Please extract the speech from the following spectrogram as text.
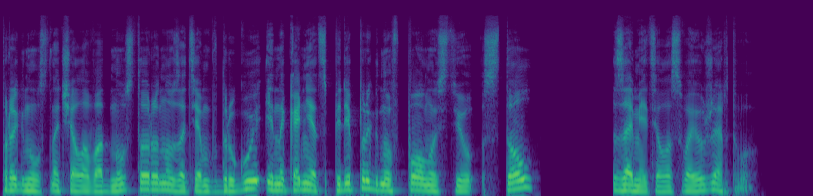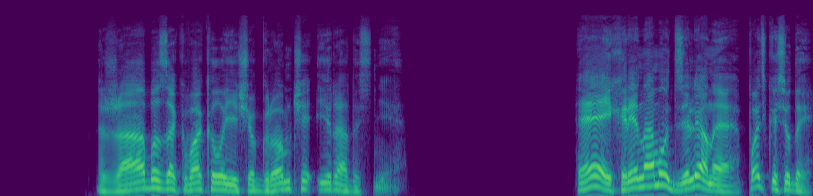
прыгнул сначала в одну сторону, затем в другую и, наконец, перепрыгнув полностью стол, заметила свою жертву. Жаба заквакала еще громче и радостнее. «Эй, хреномуть зеленая, подь-ка сюда!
